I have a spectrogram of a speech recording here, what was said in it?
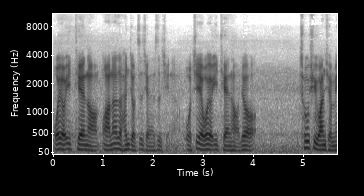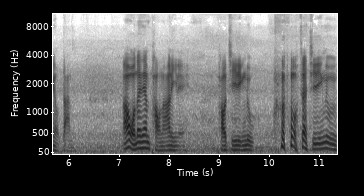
我有一天哦，哇，那是很久之前的事情了。我记得我有一天哦，就出去完全没有单，然后我那天跑哪里呢？跑吉林路，我在吉林路，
